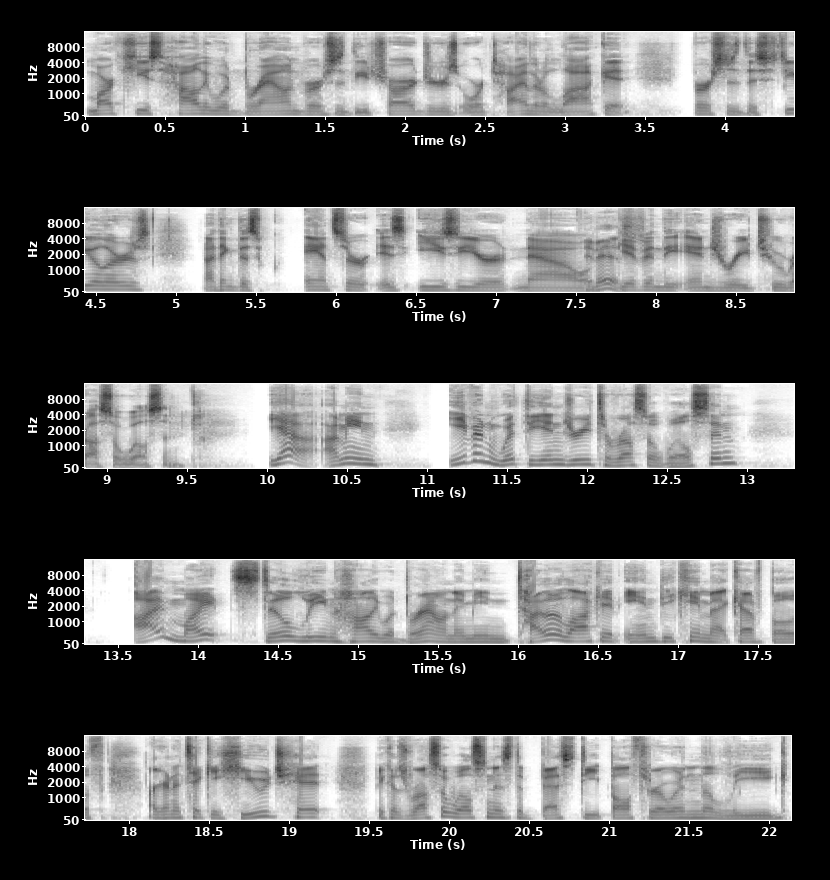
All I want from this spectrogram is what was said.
Marquise Hollywood Brown versus the Chargers or Tyler Lockett versus the Steelers. I think this answer is easier now is. given the injury to Russell Wilson. Yeah, I mean, even with the injury to Russell Wilson, I might still lean Hollywood Brown. I mean, Tyler Lockett and DK Metcalf both are going to take a huge hit because Russell Wilson is the best deep ball thrower in the league.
